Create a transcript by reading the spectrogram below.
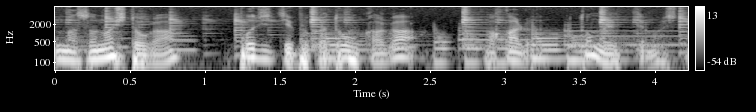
まあその人がポジティブかどうかが分かるとも言ってました。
